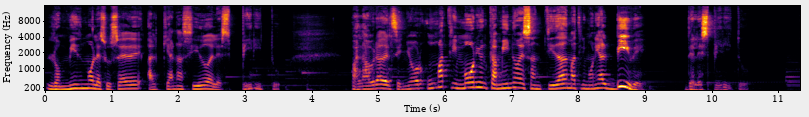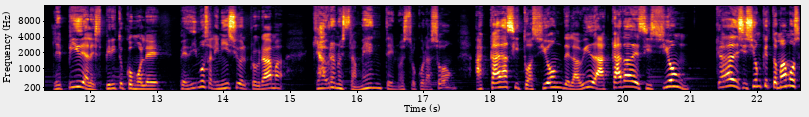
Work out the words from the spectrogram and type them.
Lo mismo le sucede al que ha nacido del Espíritu. Palabra del Señor, un matrimonio en camino de santidad matrimonial vive del Espíritu. Le pide al Espíritu, como le pedimos al inicio del programa, que abra nuestra mente, nuestro corazón, a cada situación de la vida, a cada decisión. Cada decisión que tomamos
